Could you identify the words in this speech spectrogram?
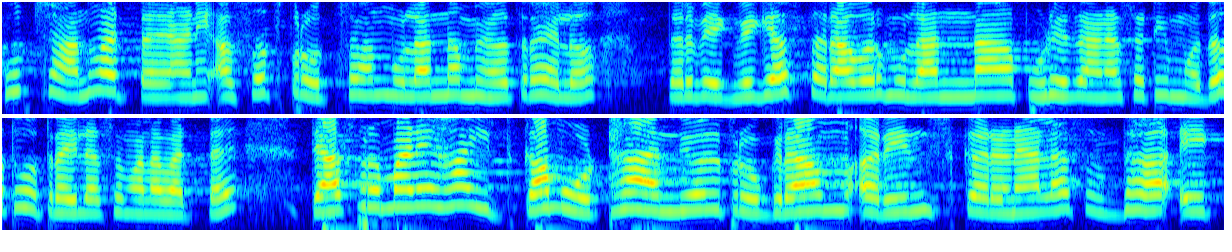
खूप छान वाटतंय आणि असंच प्रोत्साहन मुलांना मिळत राहिलं तर वेगवेगळ्या स्तरावर मुलांना पुढे जाण्यासाठी मदत होत राहील असं मला वाटतंय. त्याचप्रमाणे हा इतका मोठा अॅन्युअल प्रोग्राम अरेंज करण्याला सुद्धा एक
